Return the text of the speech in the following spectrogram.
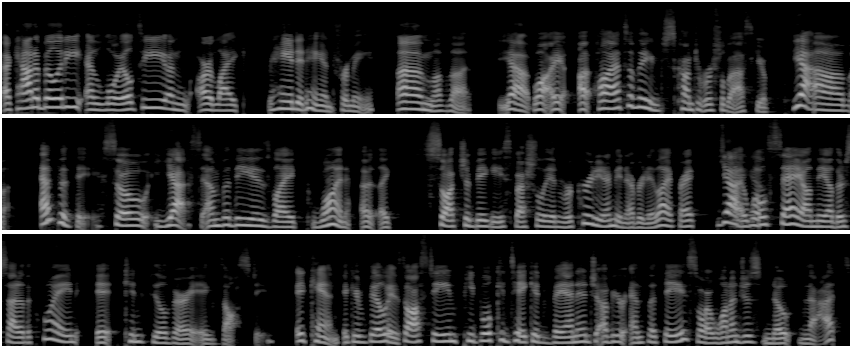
accountability and loyalty and are like hand in hand for me. Um, love that. Yeah. Well, I I'll add something just controversial to ask you. Yeah. Um, empathy. So yes, empathy is like one uh, like such a biggie, especially in recruiting. I mean, everyday life, right? Yeah. I yeah. will say on the other side of the coin, it can feel very exhausting. It can. It can feel exhausting. People can take advantage of your empathy. So I want to just note that.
